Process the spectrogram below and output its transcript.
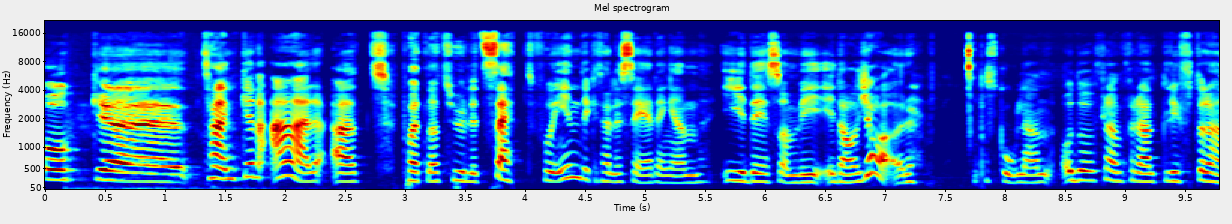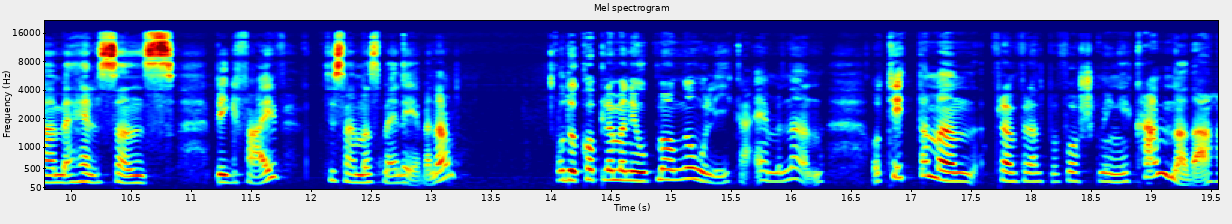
och eh, tanken är att på ett naturligt sätt få in digitaliseringen i det som vi idag gör på skolan och då framförallt lyfta det här med hälsans Big Five tillsammans med eleverna. Och då kopplar man ihop många olika ämnen. Och tittar man framförallt på forskning i Kanada,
